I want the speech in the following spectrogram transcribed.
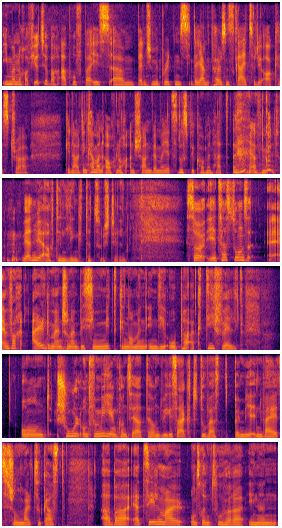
immer noch auf YouTube auch abrufbar ist, ähm, Benjamin Britten's The Young Person's Guide to the Orchestra. Genau, den kann man auch noch anschauen, wenn man jetzt Lust bekommen hat. Gut, werden wir auch den Link dazu stellen. So, jetzt hast du uns einfach allgemein schon ein bisschen mitgenommen in die Oper-Aktivwelt und Schul- und Familienkonzerte. Und wie gesagt, du warst bei mir in Weiz schon mal zu Gast. Aber erzähl mal unseren ZuhörerInnen,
